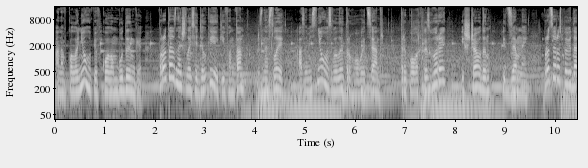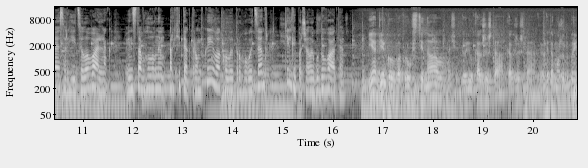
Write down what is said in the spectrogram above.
а навколо нього півколом будинки. Проте знайшлися ділки, які фонтан знесли, а замість нього звели торговий центр. Три поверхи згори і ще один підземний. Про це розповідає Сергій Ціловальник. Він став головним архітектором Києва, коли торговий центр тільки почали будувати. Я бегал вокруг, стенал, значит, говорил, как же ж так, как же ж так, как это может быть.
